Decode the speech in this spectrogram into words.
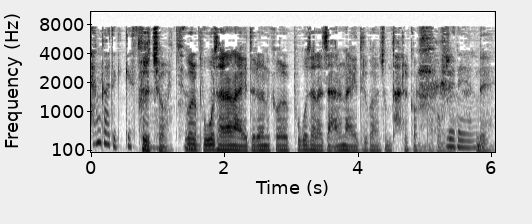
한가득 있겠어요. 그렇죠. 그렇죠. 그걸 보고 자란 아이들은 그걸 보고 자라지 않은 아이들과는 좀 다를 겁니다. 뭔가. 그러네요. 네.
